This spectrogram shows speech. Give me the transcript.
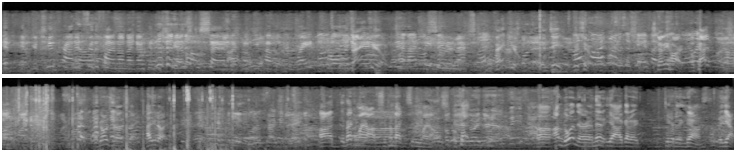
If, if you're too crowded for the final and I don't get a chance to say it, I hope you have a great holiday. Thank you. And I will see you next week. Thank you. Indeed. You too. I thought it was okay if I Study hard, okay? It goes without saying. How you doing? Uh, they're back in my office. So come back and sit in my office. Okay. going? Uh, I'm going there in a minute. Yeah, I gotta take everything down. But yeah.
